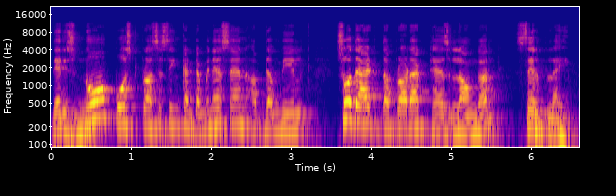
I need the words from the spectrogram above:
there is no post processing contamination of the milk so that the product has longer shelf life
